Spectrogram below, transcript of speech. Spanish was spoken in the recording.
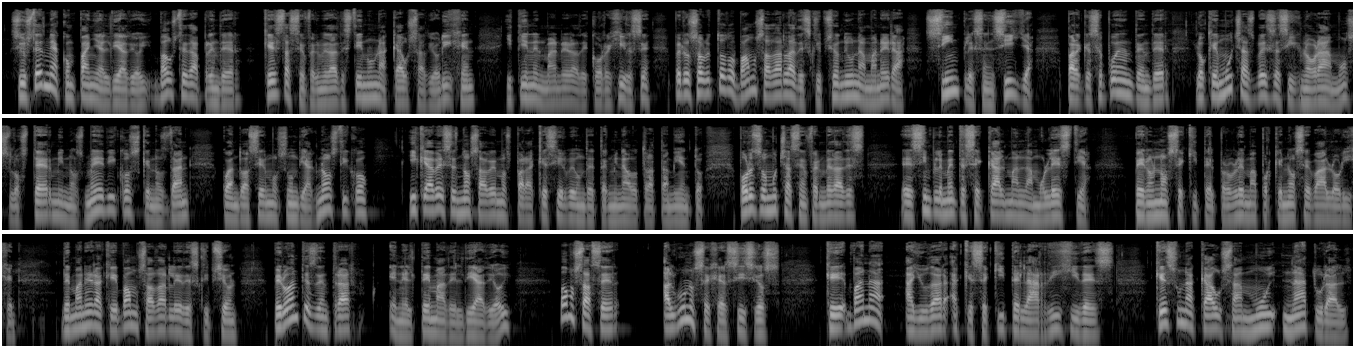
Si usted me acompaña el día de hoy, va usted a aprender que estas enfermedades tienen una causa de origen y tienen manera de corregirse, pero sobre todo vamos a dar la descripción de una manera simple, sencilla, para que se pueda entender lo que muchas veces ignoramos, los términos médicos que nos dan cuando hacemos un diagnóstico y que a veces no sabemos para qué sirve un determinado tratamiento. Por eso muchas enfermedades eh, simplemente se calman la molestia, pero no se quita el problema porque no se va al origen. De manera que vamos a darle descripción. Pero antes de entrar en el tema del día de hoy, vamos a hacer algunos ejercicios que van a ayudar a que se quite la rigidez, que es una causa muy natural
